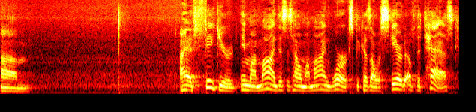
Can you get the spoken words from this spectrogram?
Um, I had figured in my mind, this is how my mind works, because I was scared of the task.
